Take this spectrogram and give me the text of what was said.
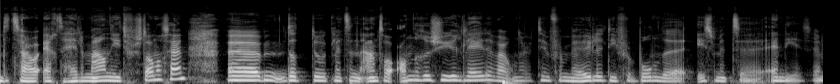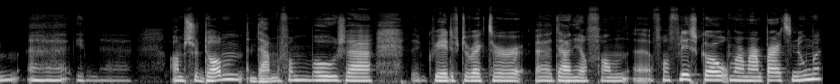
Dat zou echt helemaal niet verstandig zijn. Ehm, dat doe ik met een aantal andere juryleden, waaronder Tim Vermeulen, die verbonden is met eh, NDSM eh, in Amsterdam. Een dame van Moza, een creative director eh, Daniel van, eh, van Flisco, om er maar een paar te noemen.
